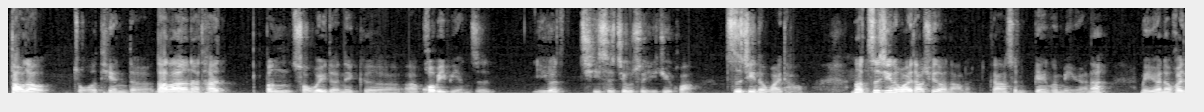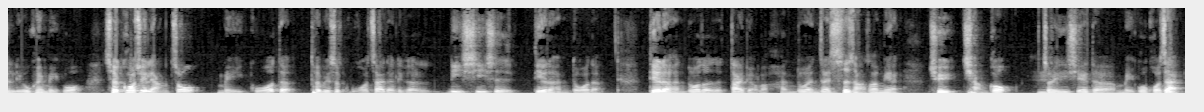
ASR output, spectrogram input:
到到昨天的，当然呢，它崩所谓的那个啊货币贬值，一个其实就是一句话，资金的外逃。那资金的外逃去到哪了？刚刚是变回美元了。美元呢会流回美国，所以过去两周美国的特别是国债的那个利息是跌了很多的，跌了很多的，代表了很多人在市场上面去抢购这一些的美国国债，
